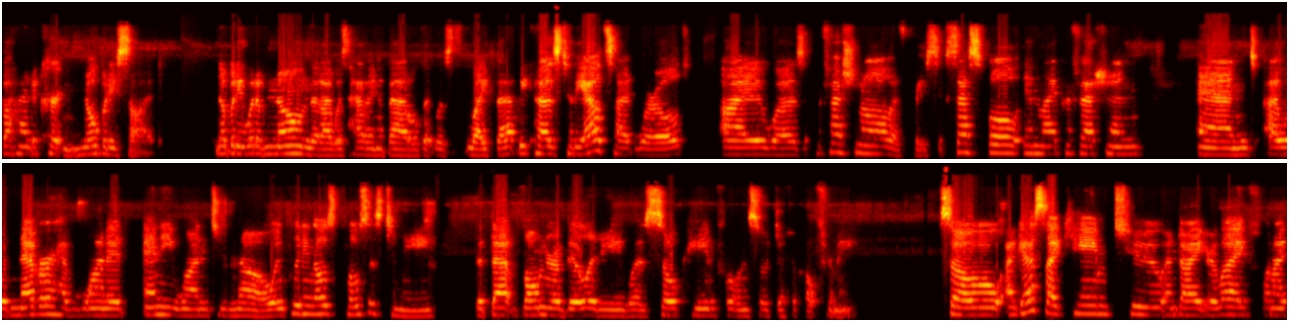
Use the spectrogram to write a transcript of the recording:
behind a curtain. Nobody saw it. Nobody would have known that I was having a battle that was like that because to the outside world, I was a professional, I was pretty successful in my profession. And I would never have wanted anyone to know, including those closest to me, that that vulnerability was so painful and so difficult for me. So I guess I came to Undiet Your Life when I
